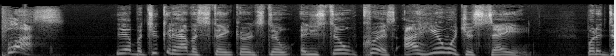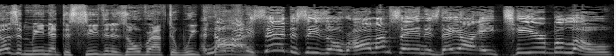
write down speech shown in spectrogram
Plus. Yeah, but you could have a stinker and still, and you still, Chris. I hear what you're saying, but it doesn't mean that the season is over after week And five. nobody said the season's over. All I'm saying is they are a tier below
